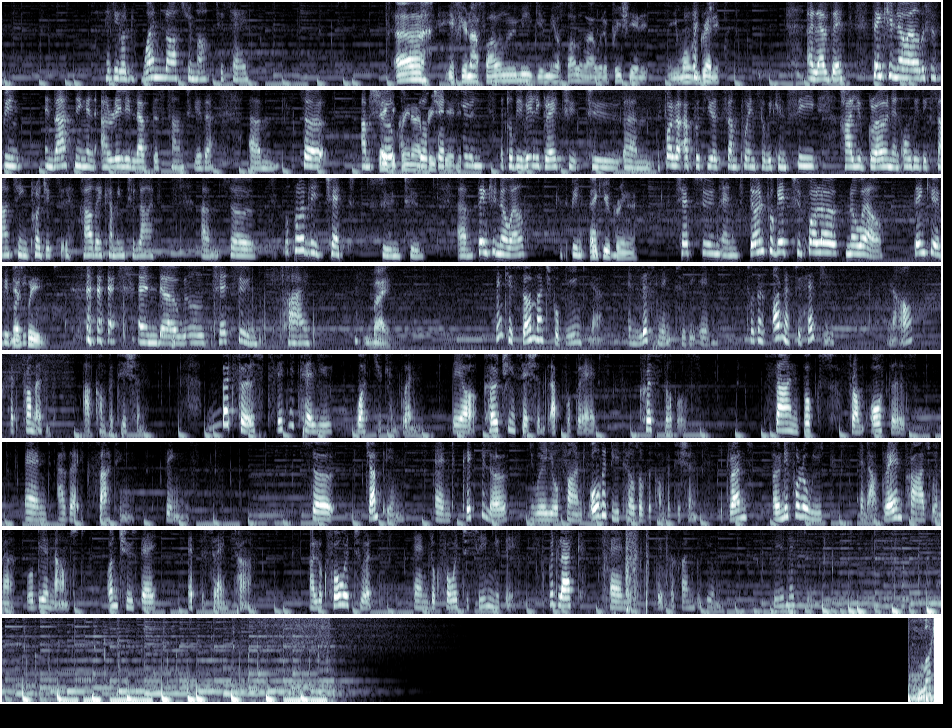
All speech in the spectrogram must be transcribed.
Have you got one last remark to say? Uh, if you're not following me, give me a follow. I would appreciate it, and you won't regret it. I love that. Thank you, Noel. This has been enlightening, and I really love this time together. Um, so I'm sure you, Carina. we'll chat it. soon. It will be really great to to um, follow up with you at some point so we can see how you've grown and all these exciting projects, how they're coming to life. Um, so we'll probably chat soon too. Um, thank you, Noel. It's been thank awesome. you, Carina. Chat soon, and don't forget to follow Noel. Thank you, everybody. Yes, please. and uh, we'll chat soon. Bye. Bye. Thank you so much for being here and listening to the end. It was an honor to have you. Now, as promised, our competition. But first, let me tell you what you can win. There are coaching sessions up for grabs, crystals, signed books from authors, and other exciting things. So jump in and click below where you'll find all the details of the competition. It runs only for a week and our grand prize winner will be announced on Tuesday at the same time. I look forward to it and look forward to seeing you there. Good luck and let the fun begin. See you next week.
